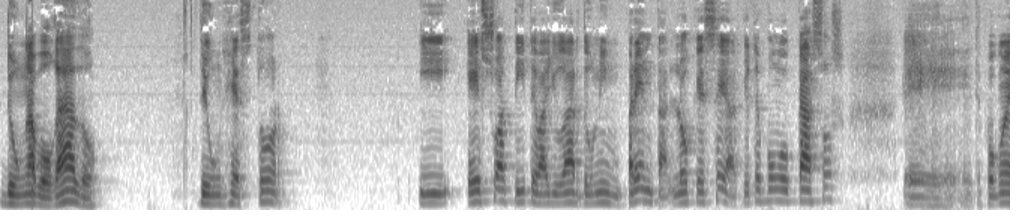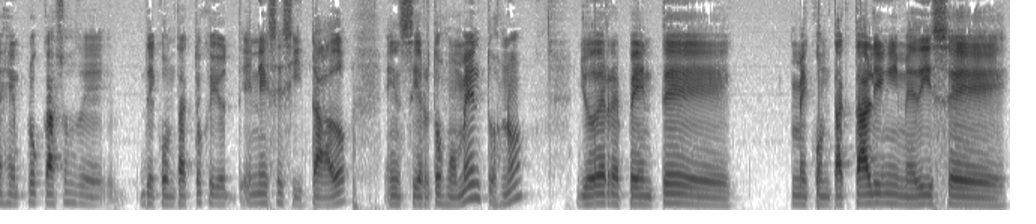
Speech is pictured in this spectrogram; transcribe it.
de un abogado, de un gestor. Y eso a ti te va a ayudar, de una imprenta, lo que sea. Yo te pongo casos eh, te pongo un ejemplo, casos de, de contactos que yo he necesitado en ciertos momentos, ¿no? Yo de repente me contacta alguien y me dice,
